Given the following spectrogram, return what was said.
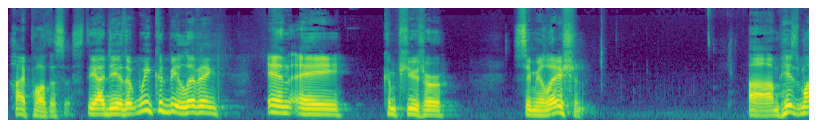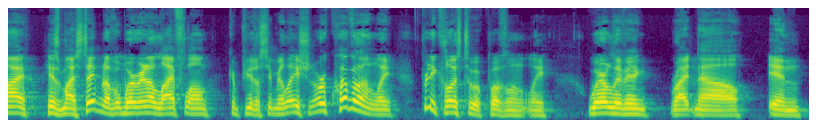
hypothesis. The idea that we could be living in a computer simulation. Um, here's, my, here's my statement of it. We're in a lifelong computer simulation, or equivalently, pretty close to equivalently, we're living right now in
